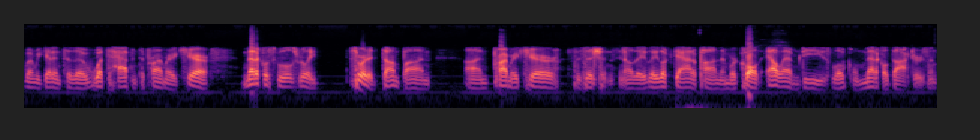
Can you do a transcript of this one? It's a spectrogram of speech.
when we get into the what's happened to primary care. Medical schools really sort of dump on on primary care physicians. You know, they they look down upon them. We're called LMDs, local medical doctors, and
